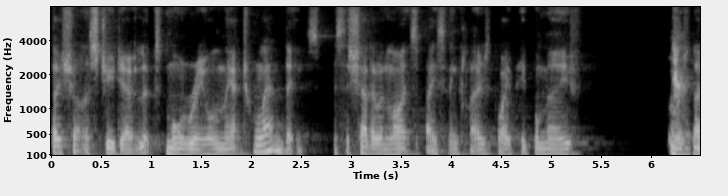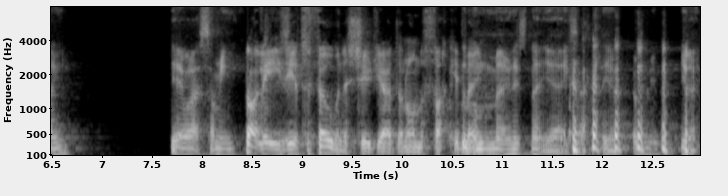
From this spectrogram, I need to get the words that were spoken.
though shot in a studio, it looks more real than the actual landings. It's the shadow and light space and enclosed, the way people move. There's no. Yeah, well, that's, I mean, Slightly easier to film in a studio than on the fucking than on the moon. moon, isn't it? Yeah, exactly. You know,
